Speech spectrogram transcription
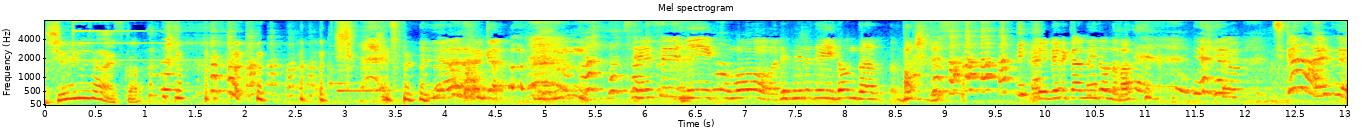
終了じゃないですか？いやなんか、うん、先生にこのレベルで挑んだバスです。レベル感で挑んだバスいやでも力入るよ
